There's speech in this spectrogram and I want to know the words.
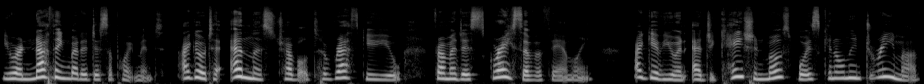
You are nothing but a disappointment. I go to endless trouble to rescue you from a disgrace of a family. I give you an education most boys can only dream of,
